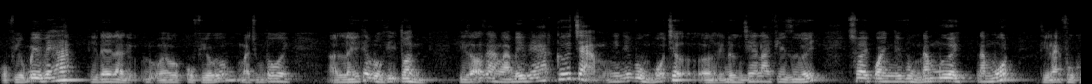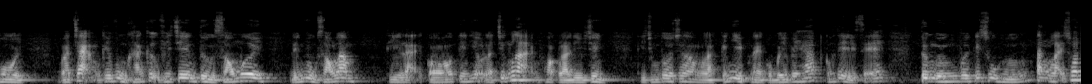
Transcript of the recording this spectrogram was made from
cổ phiếu BVH thì đây là ờ, cổ phiếu mà chúng tôi ờ, lấy theo đồ thị tuần thì rõ ràng là BVH cứ chạm những cái vùng hỗ trợ ở cái đường lai phía dưới xoay quanh cái vùng 50 51 thì lại phục hồi. Và chạm cái vùng kháng cự phía trên từ 60 đến vùng 65 thì lại có tín hiệu là chứng lại hoặc là điều chỉnh. Thì chúng tôi cho rằng là cái nhịp này của BVH có thể sẽ tương ứng với cái xu hướng tăng lãi suất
